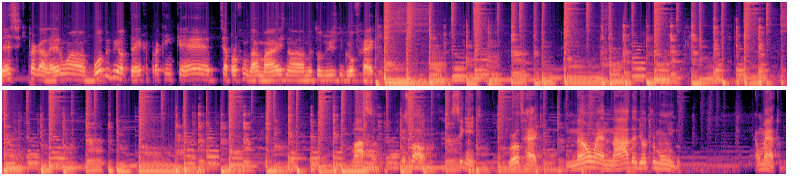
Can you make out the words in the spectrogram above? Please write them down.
desse aqui para a galera uma boa biblioteca para quem quer se aprofundar mais na metodologia de Growth Hacking. Massa. Pessoal, seguinte, Growth Hacking não é nada de outro mundo. É um método.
